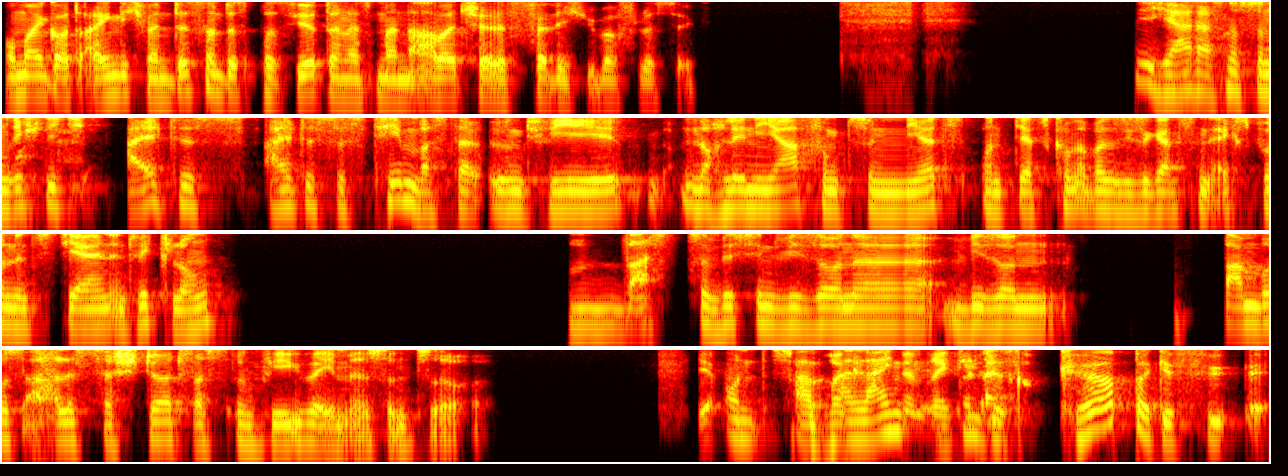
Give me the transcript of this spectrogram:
oh mein Gott, eigentlich, wenn das und das passiert, dann ist meine Arbeitsstelle völlig überflüssig. Ja, da ist noch so ein richtig altes, altes System, was da irgendwie noch linear funktioniert. Und jetzt kommen aber diese ganzen exponentiellen Entwicklungen, was so ein bisschen wie so eine, wie so ein Bambus alles zerstört, was irgendwie über ihm ist und so ja, und allein dieses Körpergefühl, äh,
